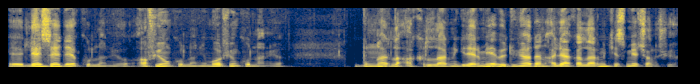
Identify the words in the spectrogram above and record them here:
E, LSD kullanıyor, afyon kullanıyor, morfin kullanıyor. Bunlarla akıllarını gidermeye ve dünyadan alakalarını kesmeye çalışıyor.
